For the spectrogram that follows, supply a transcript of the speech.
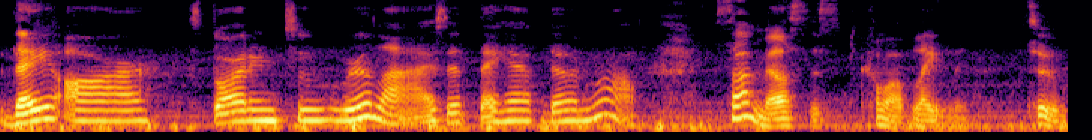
They are starting to realize that they have done wrong. Something else has come up lately too.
